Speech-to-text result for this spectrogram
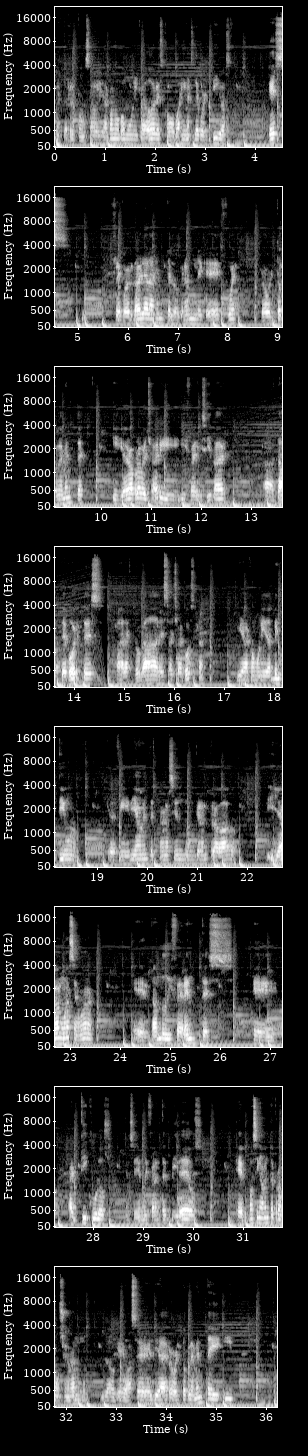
nuestra responsabilidad como comunicadores, como páginas deportivas, es recordarle a la gente lo grande que fue Roberto Clemente. Y quiero aprovechar y, y felicitar a TAP Deportes, a la estocada de Sacha Costa y a Comunidad 21, que definitivamente están haciendo un gran trabajo y llevan una semana eh, dando diferentes eh, artículos, enseñando diferentes videos, eh, básicamente promocionando lo que va a ser el día de Roberto Clemente y, y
